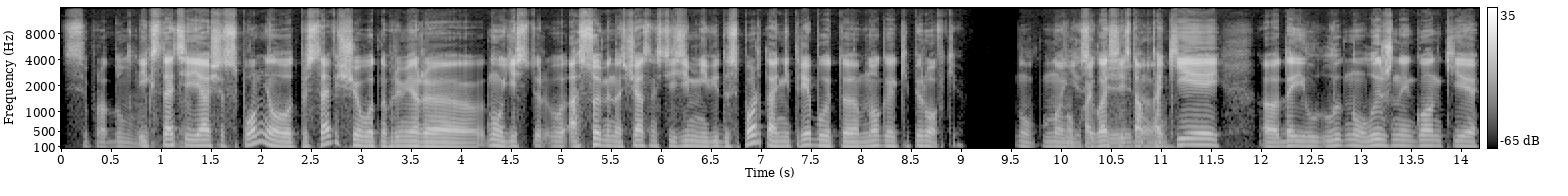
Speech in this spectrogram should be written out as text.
Все продумано. И, кстати, да. я сейчас вспомнил, вот представь еще, вот, например, э, ну, есть, особенно, в частности, зимние виды спорта, они требуют э, много экипировки. Ну, многие, Ну, хоккей, там да. хоккей, э, да и ну, лыжные гонки,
